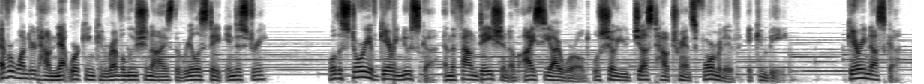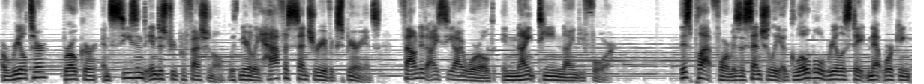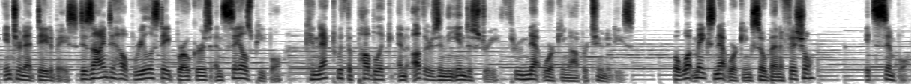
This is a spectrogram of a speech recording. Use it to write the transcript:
Ever wondered how networking can revolutionize the real estate industry? Well, the story of Gary Nuska and the foundation of ICI World will show you just how transformative it can be. Gary Nuska, a realtor, broker, and seasoned industry professional with nearly half a century of experience, founded ICI World in 1994. This platform is essentially a global real estate networking internet database designed to help real estate brokers and salespeople connect with the public and others in the industry through networking opportunities. But what makes networking so beneficial? It's simple.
